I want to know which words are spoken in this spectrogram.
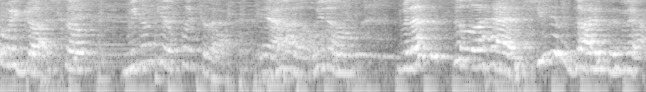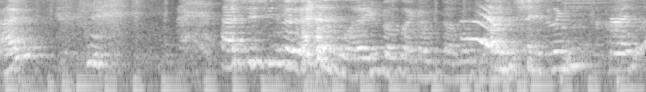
Oh my gosh, so we don't get a point for that. Yeah. No, we don't. Vanessa's still ahead. She just dies in there. I'm. Actually, she said it has legs. I was like, I'm done with it. I'm squid.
